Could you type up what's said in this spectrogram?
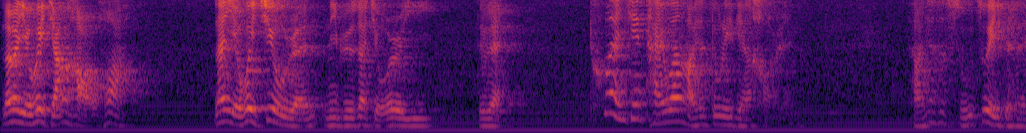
那么也会讲好话，那也会救人。你比如说九二一，对不对？突然间，台湾好像多了一点好人，好像是赎罪的呢，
